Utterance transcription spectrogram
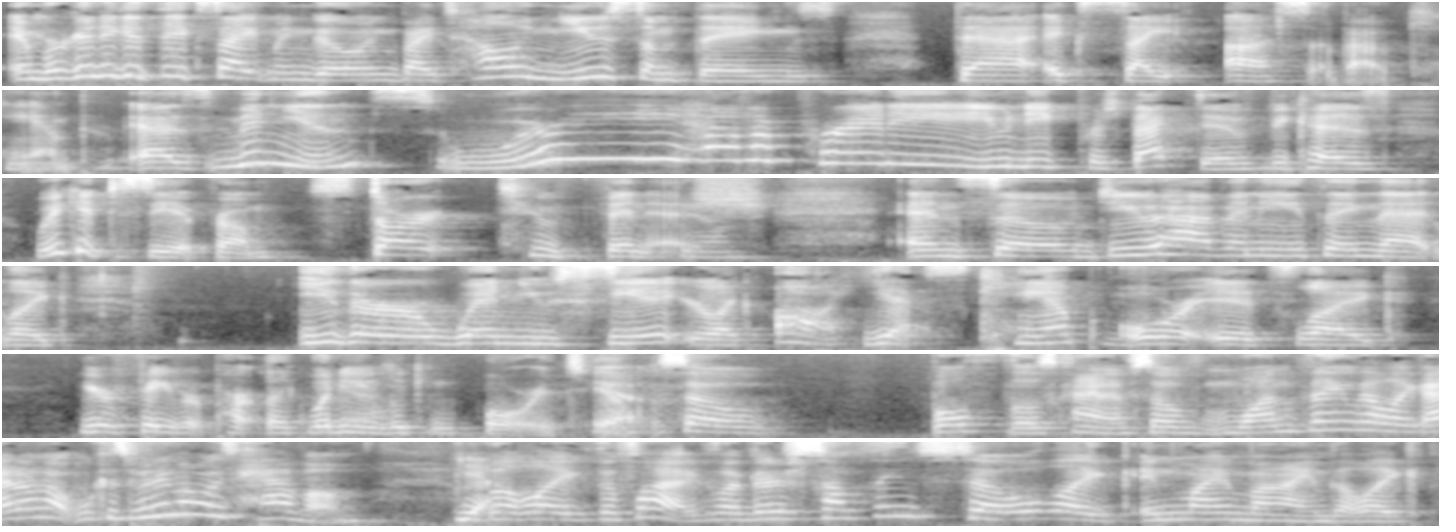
and we're going to get the excitement going by telling you some things that excite us about camp. As minions, we have a pretty unique perspective because we get to see it from start to finish. And so, do you have anything that, like, either when you see it, you're like, oh, yes, camp, or it's like your favorite part? Like, what are you looking forward to? Yeah. So both of those kind of. So one thing that like I don't know because we didn't always have them. Yeah. But like the flags, like there's something so like in my mind that like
